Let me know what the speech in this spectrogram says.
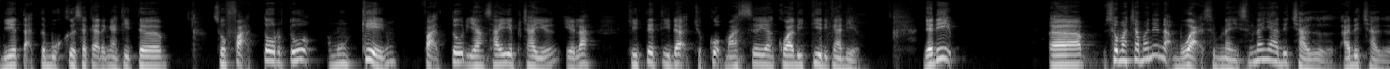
Dia tak terbuka sangat dengan kita. So faktor tu mungkin faktor yang saya percaya ialah kita tidak cukup masa yang kualiti dengan dia. Jadi Uh, so macam mana nak buat sebenarnya? Sebenarnya ada cara, ada cara.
